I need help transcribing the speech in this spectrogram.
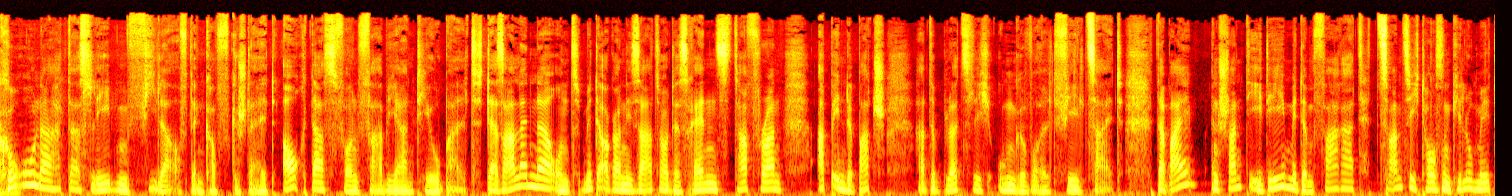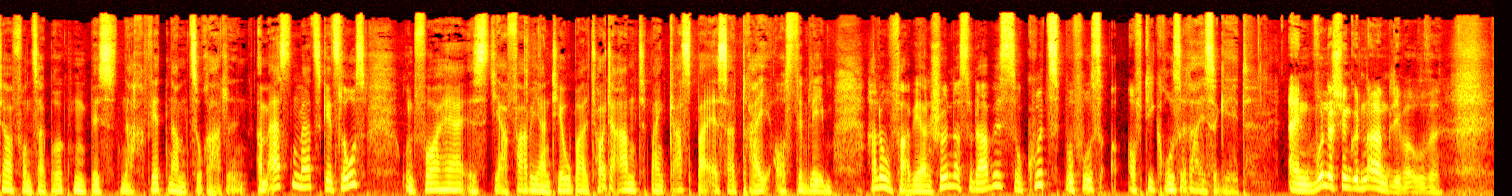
Corona hat das Leben vieler auf den Kopf gestellt, auch das von Fabian Theobald. Der Saarländer und Mitorganisator des Rennens Tough Run Up in the Batsch hatte plötzlich ungewollt viel Zeit. Dabei entstand die Idee, mit dem Fahrrad 20.000 Kilometer von Saarbrücken bis nach Vietnam zu radeln. Am 1. März geht's los und vorher ist ja Fabian Theobald heute Abend mein Gast bei SA3 aus dem Leben. Hallo Fabian, schön, dass du da bist, so kurz bevor es auf die große Reise geht. Einen wunderschönen guten Abend, lieber Uwe.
